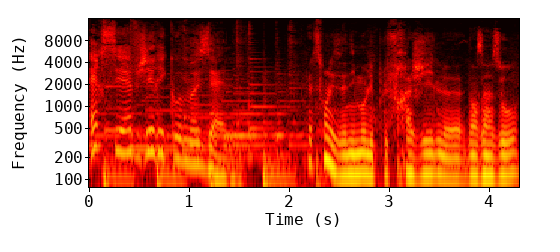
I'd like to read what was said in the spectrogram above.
RCF Jéricho Moselle. quels sont les animaux les plus fragiles dans un zoo?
